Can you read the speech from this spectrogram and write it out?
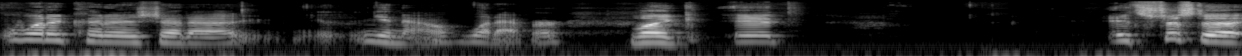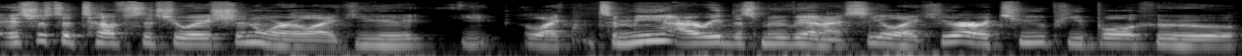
woulda, coulda, shoulda, you know, whatever. like it it's just a it's just a tough situation where like you, you like to me I read this movie and I see like here are two people who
